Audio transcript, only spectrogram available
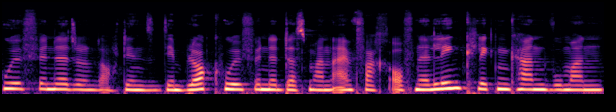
cool findet und auch den, den Blog cool findet, dass man einfach auf einen Link klicken kann, wo man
